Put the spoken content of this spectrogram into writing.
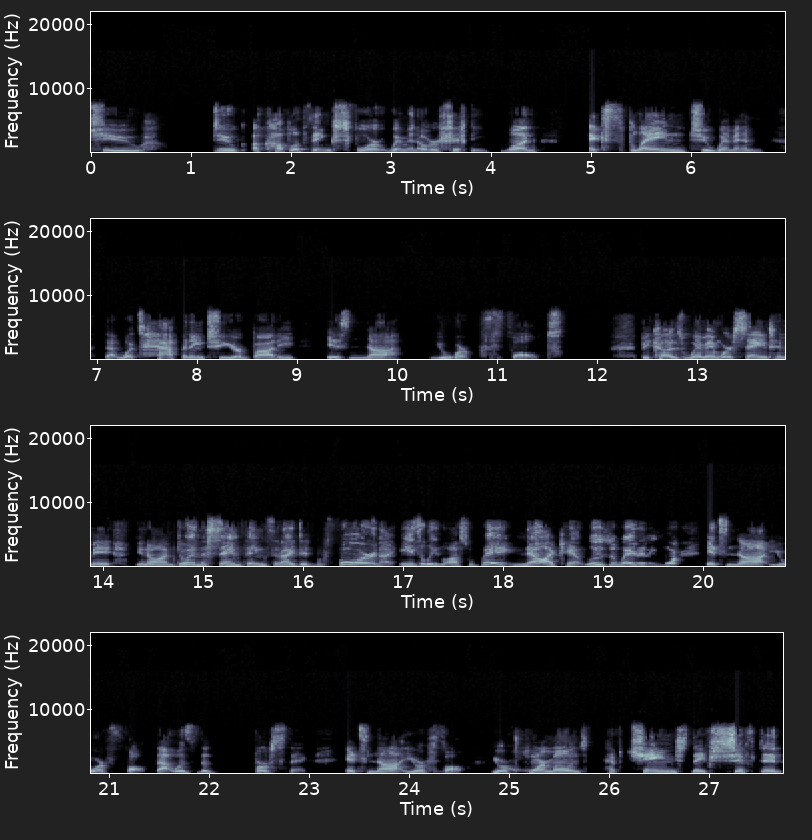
to do a couple of things for women over 50. One, explain to women that what's happening to your body is not your fault. Because women were saying to me, you know, I'm doing the same things that I did before and I easily lost weight. Now I can't lose the weight anymore. It's not your fault. That was the first thing. It's not your fault. Your hormones have changed, they've shifted,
